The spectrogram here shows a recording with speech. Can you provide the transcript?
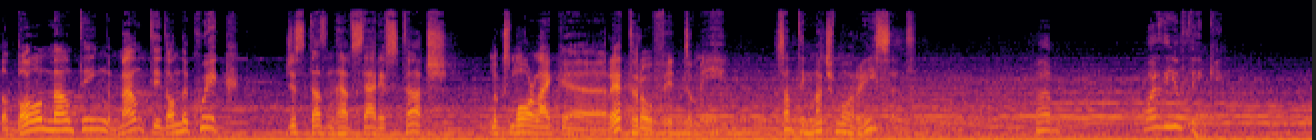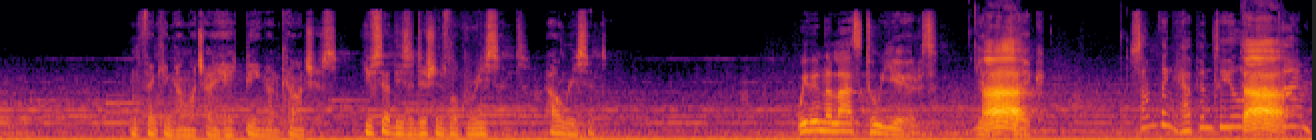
The bone mounting, mounted on the quick. Just doesn't have Sarif's touch. Looks more like a retrofit to me. Something much more recent. Um, what are you thinking? I'm thinking how much I hate being unconscious. You said these additions look recent. How recent? Within the last two years, give Ah. take. Something happened to you Ta. that time?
